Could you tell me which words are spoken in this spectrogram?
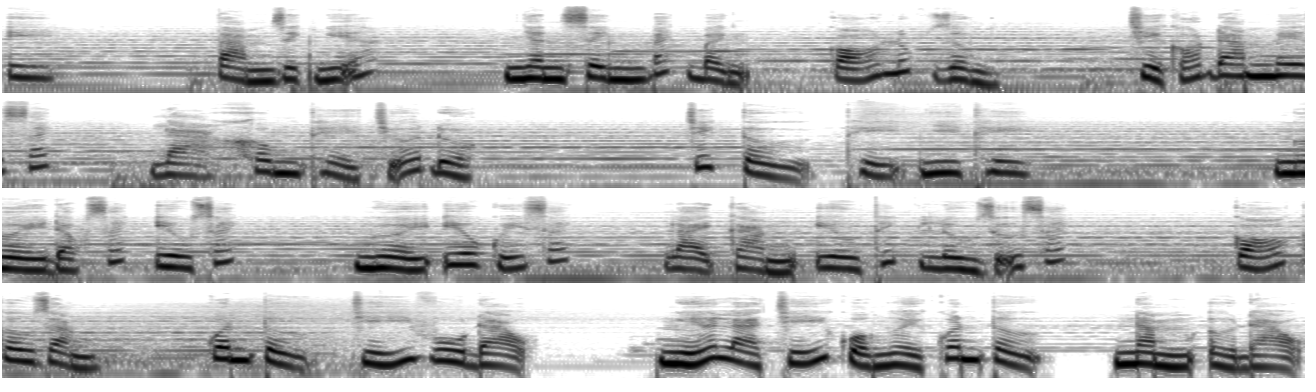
y. Tạm dịch nghĩa, nhân sinh bách bệnh có lúc dừng. Chỉ có đam mê sách là không thể chữa được. Trích từ thị nhi thi. Người đọc sách yêu sách, người yêu quý sách lại càng yêu thích lưu giữ sách có câu rằng, quân tử trí vu đạo, nghĩa là trí của người quân tử, nằm ở đạo.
